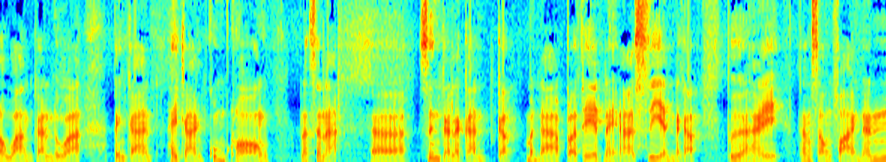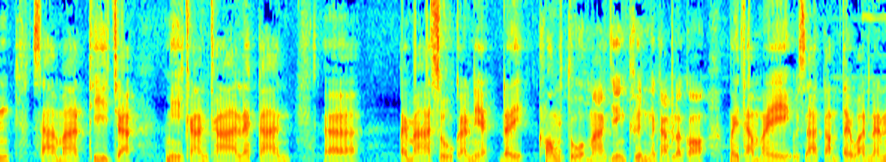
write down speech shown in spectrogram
ระหว่างกัน หรือว่าเป็นการให้การคุ้มครองลักษณะซึ่งกันและกันกับบรรดาประเทศในอาเซียนนะครับ เพื่อให้ทั้งสองฝ่ายนั้นสามารถที่จะมีการค้าและการ ไปมาหาสู่กันเนี่ยได้คล่องตัวมากยิ่งขึ้นนะครับ แล้วก็ไม่ทำให้อุตสาหกรรมไต้หวันนั้น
